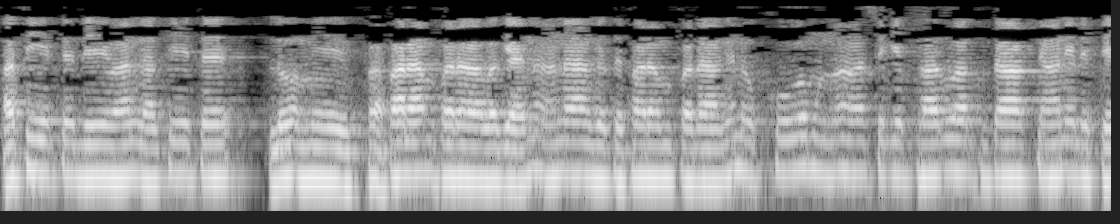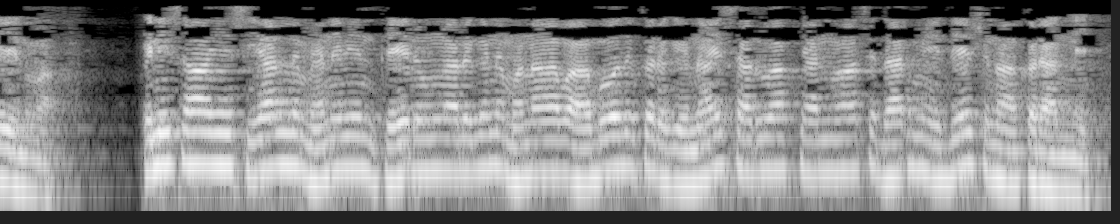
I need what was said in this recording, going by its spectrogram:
අතීත දේවල්, අතීත ලෝමේ පරම්පරාව ගැන, අනාගත පරම්පරාව ගැන ඔක්කොම උන්වහන්සේගේ සරුවඥතා ඥානයට පේනවා. එනිසා මේ සියල්ල මනමින් තේරුම් අරගෙන මනාව අවබෝධ කරගෙනයි සරුවඥන් වහන්සේ ධර්මයේ දේශනා කරන්නේ.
